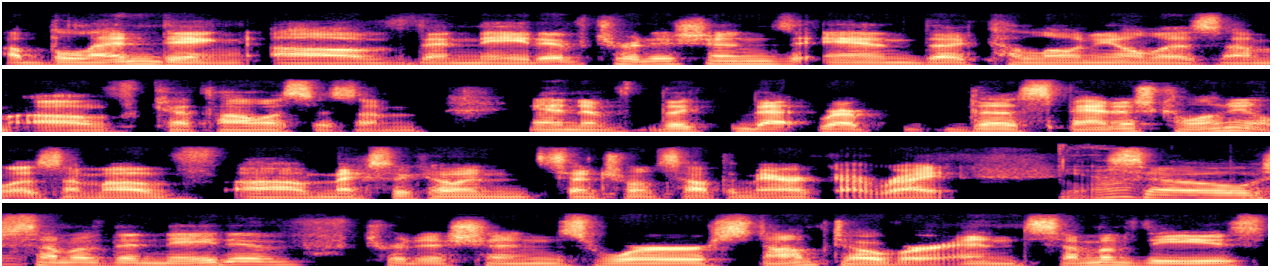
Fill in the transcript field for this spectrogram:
a blending of the native traditions and the colonialism of Catholicism and of the that rep, the Spanish colonialism of uh, Mexico and Central and South America, right? Yeah, so right. some of the native traditions were stomped over, and some of these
